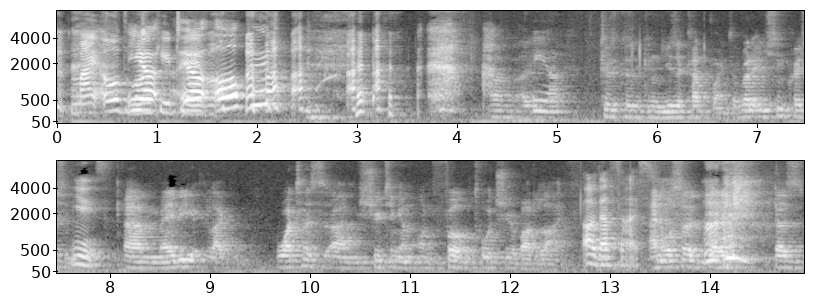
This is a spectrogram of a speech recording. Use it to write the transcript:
my old Your, wonky your table. Um, I- Yeah. Just because we can use a cut point. I've got an interesting question. Yes. Um, maybe like, what has um, shooting on, on film taught you about life? Oh, that's nice. And also, does, does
